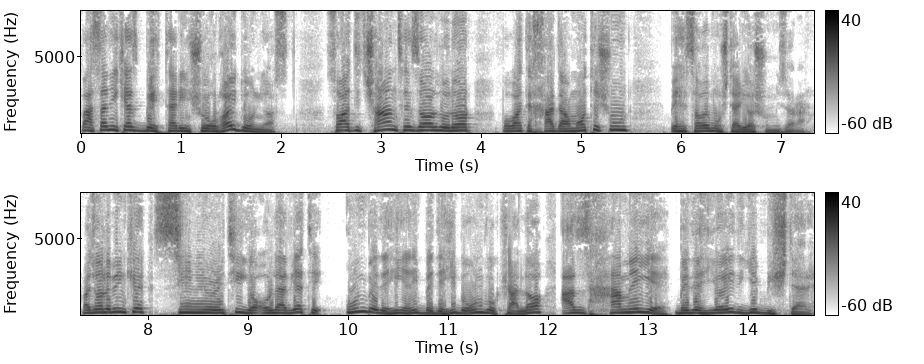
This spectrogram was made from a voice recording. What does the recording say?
و اصلا یکی از بهترین شغلهای دنیاست. ساعتی چند هزار دلار بابت خدماتشون به حساب مشتریاشون می‌ذارن. و جالب این که سینیوریتی یا اولویت اون بدهی یعنی بدهی به اون وکلا از همه بدهی های دیگه بیشتره.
